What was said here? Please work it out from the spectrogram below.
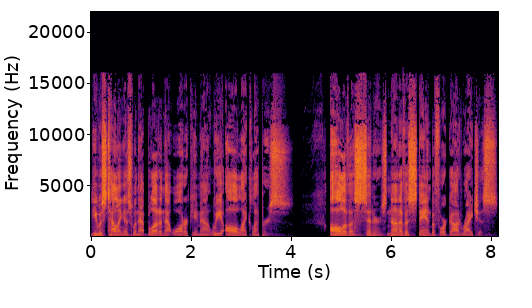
he was telling us when that blood and that water came out, we all like lepers. All of us sinners. None of us stand before God righteous.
